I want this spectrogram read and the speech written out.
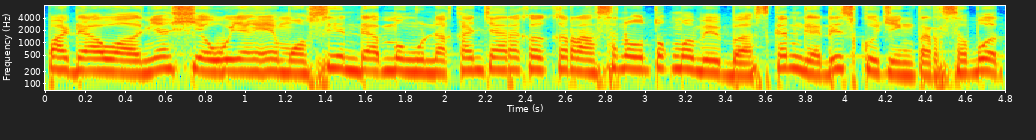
Pada awalnya, Xiao yang emosi hendak menggunakan cara kekerasan untuk membebaskan gadis kucing tersebut.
